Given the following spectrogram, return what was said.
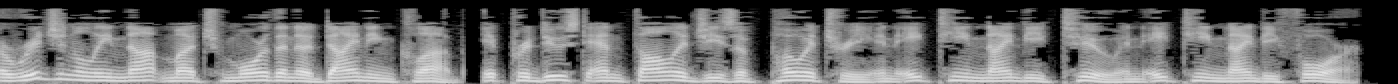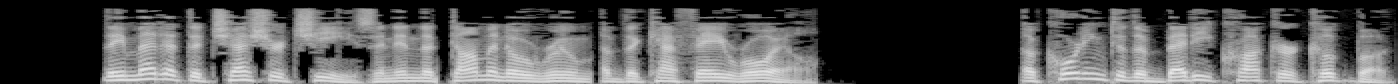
Originally not much more than a dining club, it produced anthologies of poetry in 1892 and 1894. They met at the Cheshire Cheese and in the Domino Room of the Café Royal. According to the Betty Crocker cookbook,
